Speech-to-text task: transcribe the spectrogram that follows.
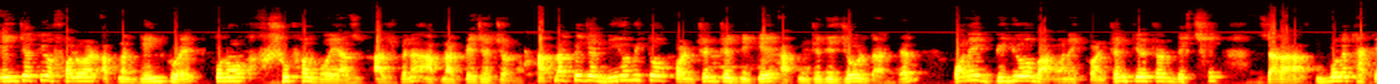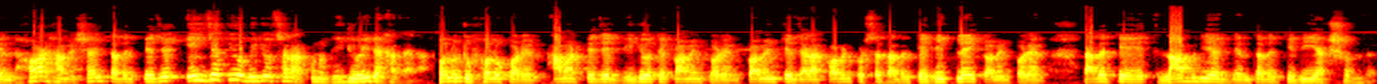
এই জাতীয় ফলোয়ার আপনার গেইন করে কোনো সুফল বয়ে আস- আসবে না আপনার পেজের জন্য। আপনার পেজের নিয়মিত কন্টেন্টের দিকে আপনি যদি জোরদার দেন, অনেক ভিডিও বা অনেক কন্টেন্ট ক্রিয়েটর দেখছি যারা বলে থাকেন হর হামেশাই তাদের পেজে এই জাতীয় ভিডিও ছাড়া কোনো ভিডিওই দেখা যায় না। ফলো টু ফলো করেন, আমার পেজের ভিডিওতে কমেন্ট করেন কমেন্টে যারা কমেন্ট করছে তাদেরকে রিপ্লাই কমেন্ট করেন, তাদেরকে লাভ রিয়াক্ট দেন, তাদেরকে রিয়াকশন দেন।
